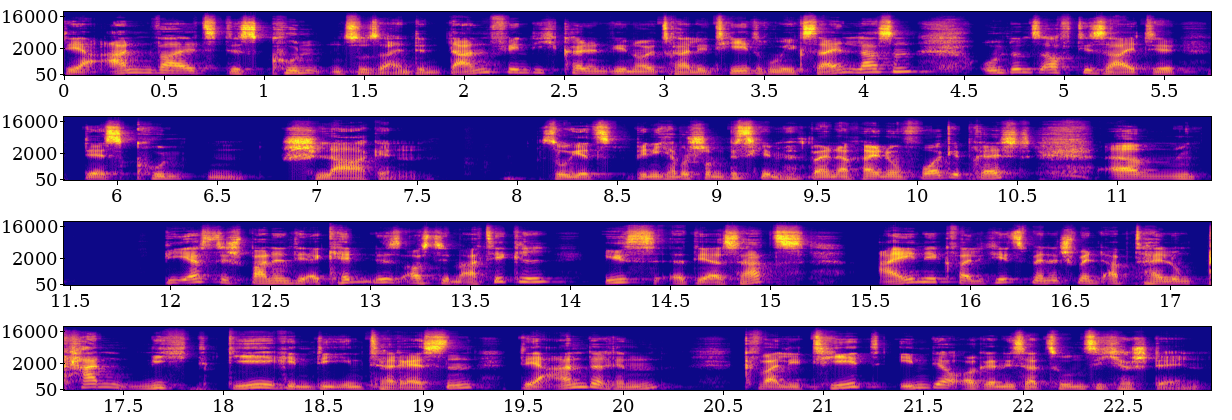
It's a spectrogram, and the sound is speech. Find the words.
der Anwalt des Kunden zu sein. Denn dann, finde ich, können wir Neutralität ruhig sein lassen und uns auf die Seite des Kunden schlagen. So, jetzt bin ich aber schon ein bisschen mit meiner Meinung vorgeprescht. Ähm, die erste spannende Erkenntnis aus dem Artikel ist äh, der Satz, eine Qualitätsmanagementabteilung kann nicht gegen die Interessen der anderen Qualität in der Organisation sicherstellen.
